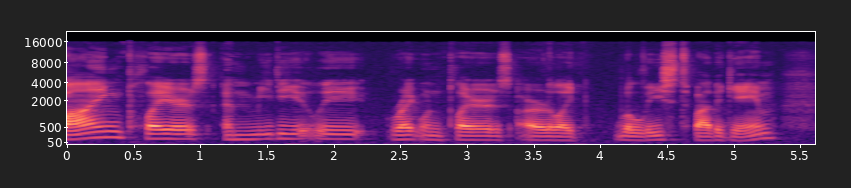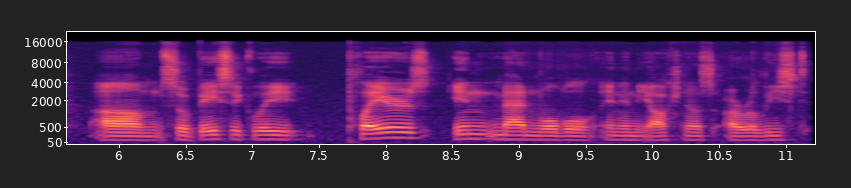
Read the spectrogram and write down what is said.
buying players immediately right when players are like released by the game. Um, so basically, players in Madden Mobile and in the auction house are released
